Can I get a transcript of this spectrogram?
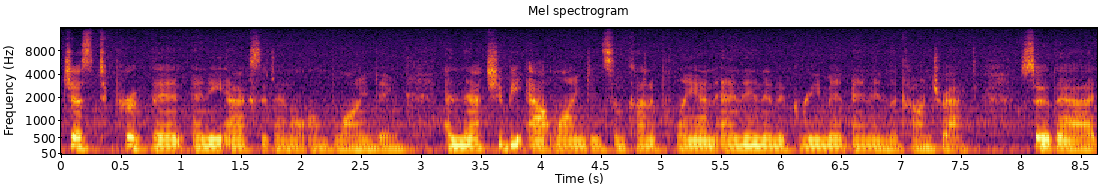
just to prevent any accidental unblinding. And that should be outlined in some kind of plan and in an agreement and in the contract so that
